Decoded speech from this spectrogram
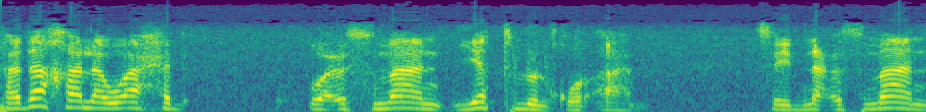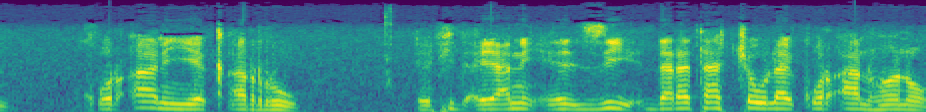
ፈደኸለ ዋሕድ وعثمان يتلو القرآن سيدنا عثمان قرآن يقروا يعني زي درتاتشو لاي قرآن هونو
